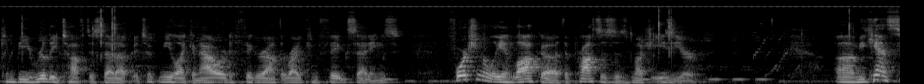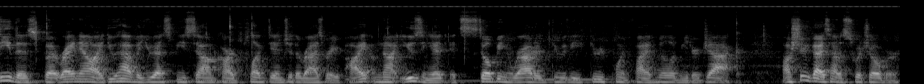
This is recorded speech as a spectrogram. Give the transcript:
can be really tough to set up. It took me like an hour to figure out the right config settings. Fortunately in Lakka, the process is much easier. Um, you can't see this, but right now I do have a USB sound card plugged into the Raspberry Pi. I'm not using it. It's still being routed through the 3.5 millimeter jack. I'll show you guys how to switch over.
